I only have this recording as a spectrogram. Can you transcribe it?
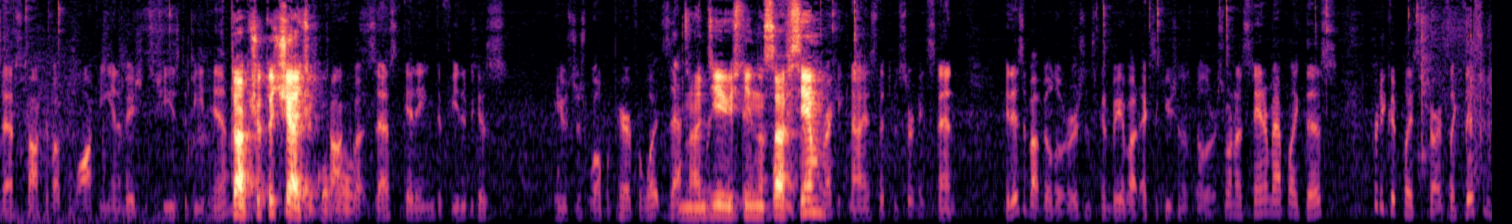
And they talked a lot about build preparation kind of going into each other. Um, Zest talked about blocking Innovation's cheese to beat him. Так, что-то чатик Innovation talked упал. about Zest getting defeated because he was just well prepared for what Zest was Надеюсь, не bringing. на But Zest совсем. recognized that to a certain extent, it is about build orders, and it's going to be about execution of those build orders. So on a standard map like this, pretty good place to start. It's like this and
